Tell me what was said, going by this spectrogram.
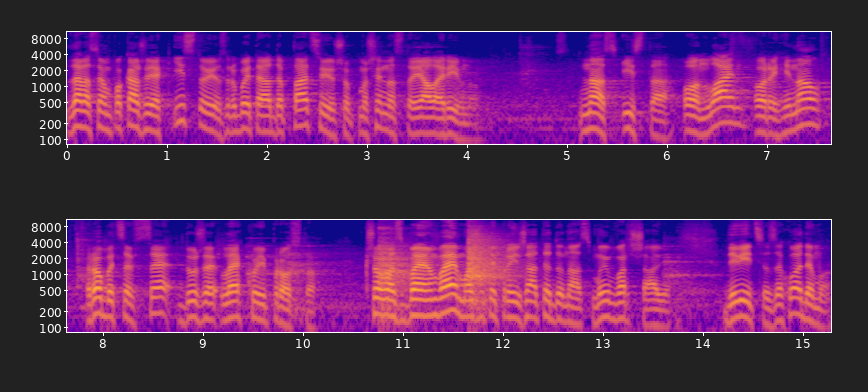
Зараз я вам покажу, як істою зробити адаптацію, щоб машина стояла рівно. У нас Іста онлайн, оригінал. Робиться все дуже легко і просто. Якщо у вас BMW, можете приїжджати до нас. Ми в Варшаві. Дивіться, заходимо.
